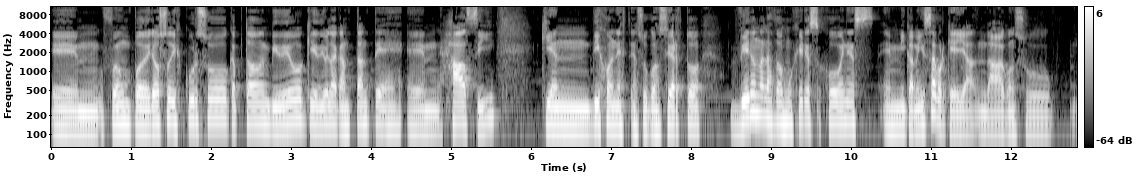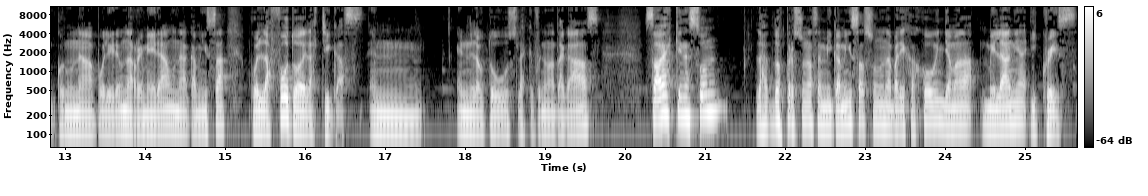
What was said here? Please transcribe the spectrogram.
Em, fue un poderoso discurso captado en video que dio la cantante em, Halsey, quien dijo en, en su concierto, ¿vieron a las dos mujeres jóvenes en mi camisa? Porque ella andaba con su con una polera, una remera, una camisa, con la foto de las chicas en, el autobús, las que fueron atacadas. ¿Sabes quiénes son? Las dos personas en mi camisa son una pareja joven llamada Melania y Chris.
